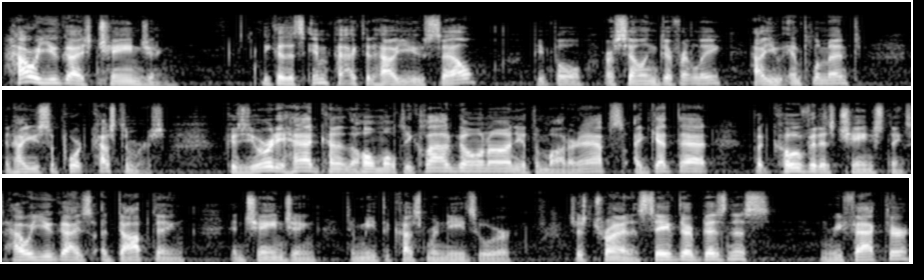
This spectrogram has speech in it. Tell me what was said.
How are you guys changing? Because it's impacted how you sell, people are selling differently, how you implement, and how you support customers because you already had kind of the whole multi-cloud going on, you have the modern apps, I get that, but COVID has changed things. How are you guys adopting and changing to meet the customer needs who are just trying to save their business and refactor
